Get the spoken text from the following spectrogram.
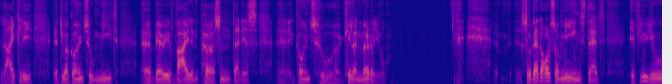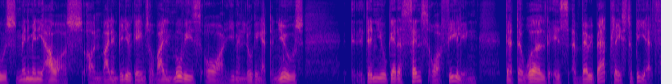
likely that you are going to meet a very violent person that is uh, going to kill and murder you. So that also means that if you use many, many hours on violent video games or violent movies or even looking at the news, then you get a sense or a feeling that the world is a very bad place to be at.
